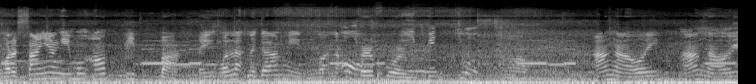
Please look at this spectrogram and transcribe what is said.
Para sayang imong outfit ba? Kay wala nagamit, wala Oh, naka-perform. ipit yun. Oh. Anga oy, anga oy.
